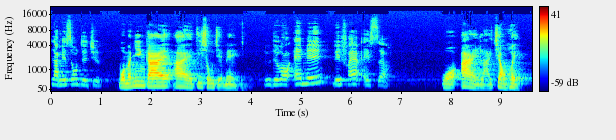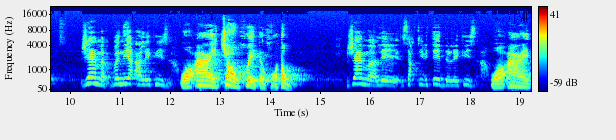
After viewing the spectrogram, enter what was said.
la maison de Dieu. 我们应该爱弟兄姐妹， Nous devons aimer les frères et sœurs. 我爱来教会， J'aime venir à l'église. 我爱教会的活动， J'aime les activités de l'église. 我爱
